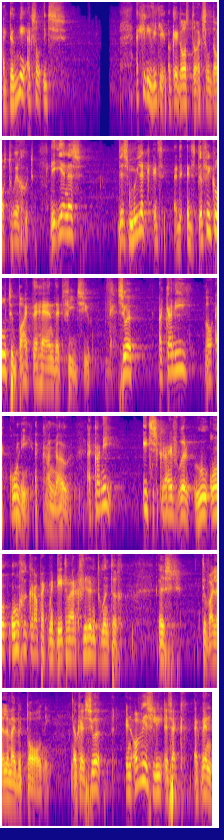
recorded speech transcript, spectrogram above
ek dink nie ek sal iets Actually weet jy, okay, daar's daar ek sal daar's twee goed. Die een is dis moeilik it's it's difficult to bite the hand that feeds you. So ek kan nie wel ek kon nie, ek kan nou. Ek kan nie iets skryf oor hoe om, omgekrap ek met netwerk 24 is terwyl hulle my betaal nie. Okay, so en obviously is ek ek ben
